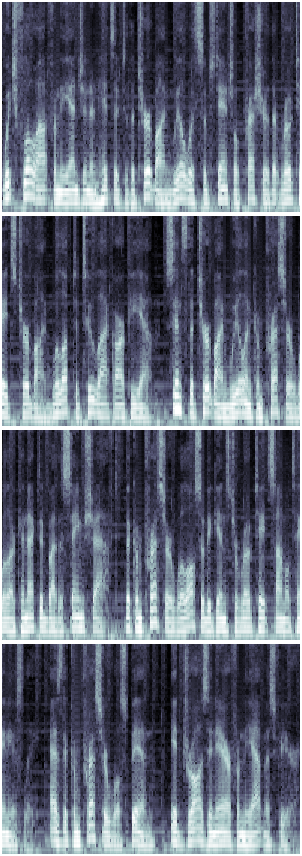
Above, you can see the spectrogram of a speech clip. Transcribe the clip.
which flow out from the engine and hits it to the turbine wheel with substantial pressure that rotates turbine wheel up to 2 lakh RPM. Since the turbine wheel and compressor wheel are connected by the same shaft, the compressor wheel also begins to rotate simultaneously. As the compressor will spin, it draws in air from the atmosphere,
